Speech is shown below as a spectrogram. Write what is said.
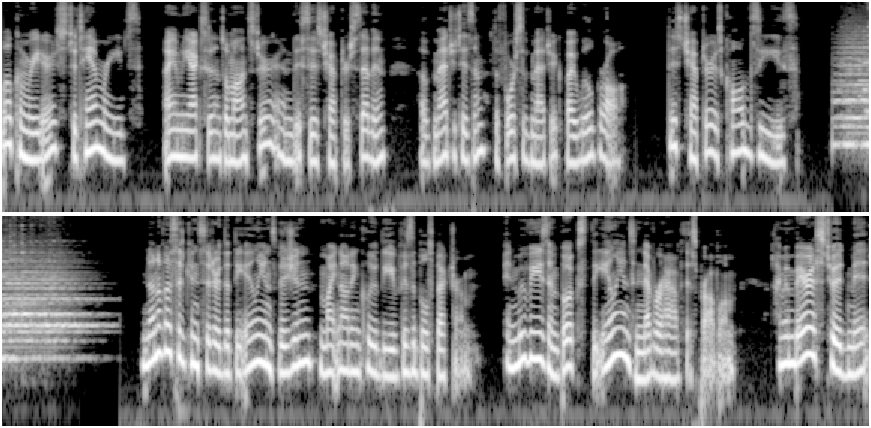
Welcome, readers, to Tam Reads. I am the Accidental Monster, and this is Chapter 7 of Magitism The Force of Magic by Will Brall. This chapter is called Ziz. None of us had considered that the alien's vision might not include the visible spectrum. In movies and books, the aliens never have this problem. I'm embarrassed to admit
